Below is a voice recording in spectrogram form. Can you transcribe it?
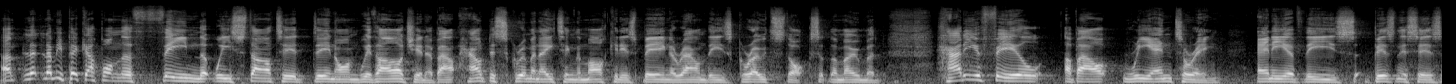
Um, let, let, me pick up on the theme that we started in on with Arjun about how discriminating the market is being around these growth stocks at the moment. How do you feel about re entering any of these businesses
